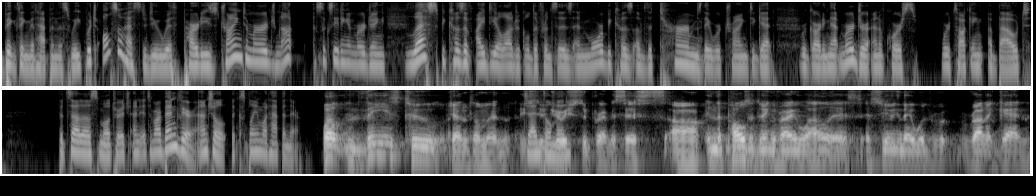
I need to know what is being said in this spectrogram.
big thing that happened this week, which also has to do with parties trying to merge, not succeeding in merging, less because of ideological differences and more because of the terms they were trying to get regarding that merger. And of course, we're talking about Bezalel Smotrich and Itamar Ben-Gvir. Anshel, explain what happened there. Well, these two gentlemen, these gentlemen. two Jewish supremacists, are in the polls are doing very well. Is assuming they would r- run again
